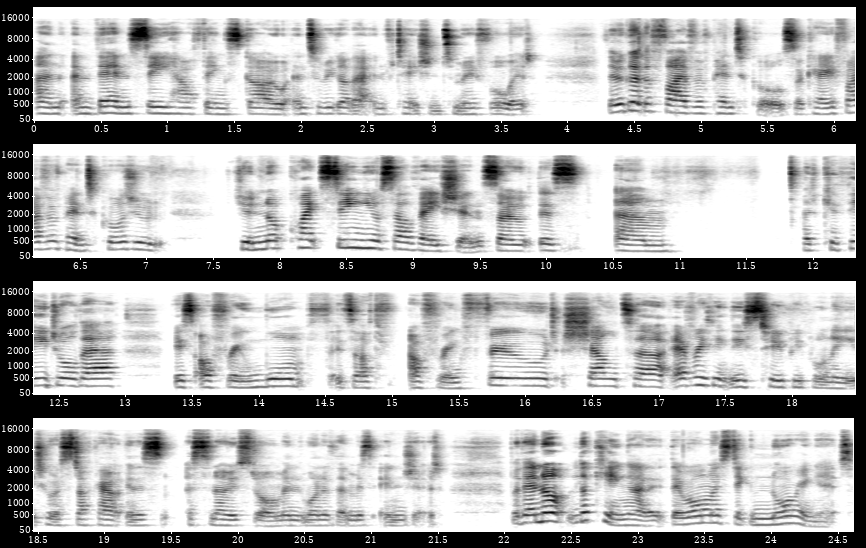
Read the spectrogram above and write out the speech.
and and then see how things go until we got that invitation to move forward. Then we've got the five of pentacles okay? Five of pentacles you you're not quite seeing your salvation. So there's um a cathedral there it's offering warmth, it's offering food, shelter, everything these two people need who are stuck out in a, a snowstorm and one of them is injured. But they're not looking at it, they're almost ignoring it.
